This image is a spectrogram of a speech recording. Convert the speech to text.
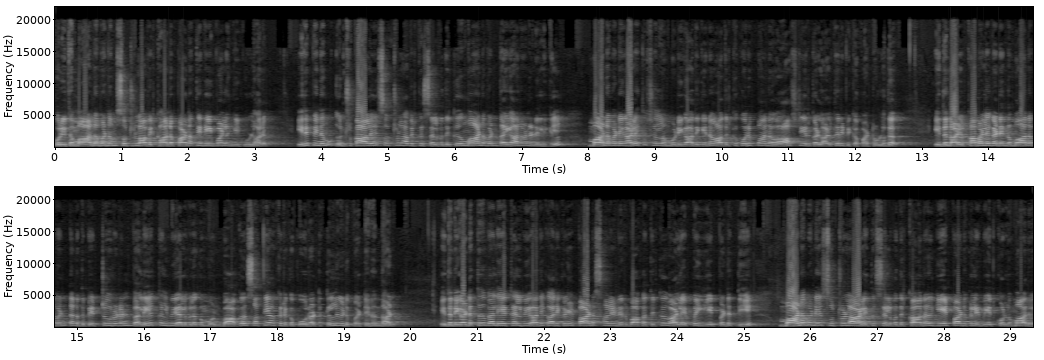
குறித்த மாணவனும் சுற்றுலாவிற்கான பணத்தினை வழங்கியுள்ளார். இருப்பினும் இன்று காலை சுற்றுலாவிற்கு செல்வதற்கு மாணவன் தயாரான நிலையில் மாணவனை அழைத்துச் செல்ல முடியாது என அதற்கு பொறுப்பான ஆசிரியர்களால் தெரிவிக்கப்பட்டுள்ளது. இதனால் கவலையடைந்த மாணவன் தனது பெற்றோருடன் வலய கல்வி அலுவலகம் முன்பாக சத்தியாகிரக போராட்டத்தில் ஈடுபட்டிருந்தான். இதனை அடுத்து வலய கல்வி அதிகாரிகள் பாடசாலை நிர்வாகத்திற்கு அழைப்பை ஏற்படுத்தி மாணவனை சுற்றுலா அழைத்து செல்வதற்கான ஏற்பாடுகளை மேற்கொள்ளுமாறு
